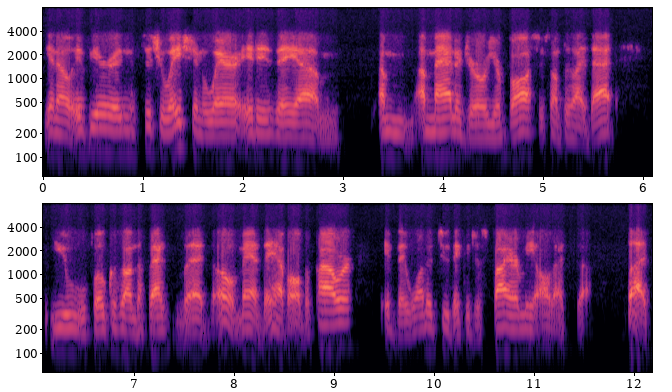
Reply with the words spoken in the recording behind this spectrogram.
You know, if you're in a situation where it is a um, a, a manager or your boss or something like that, you will focus on the fact that, oh man, they have all the power. If they wanted to, they could just fire me, all that stuff. But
